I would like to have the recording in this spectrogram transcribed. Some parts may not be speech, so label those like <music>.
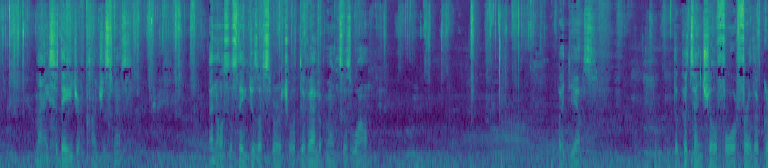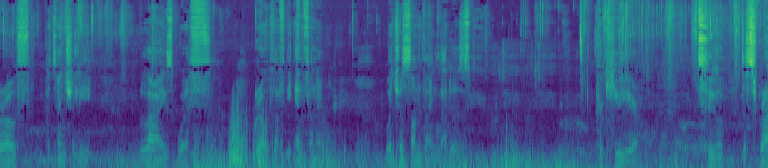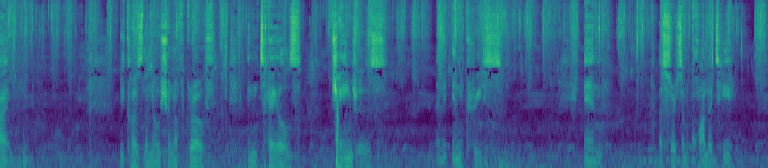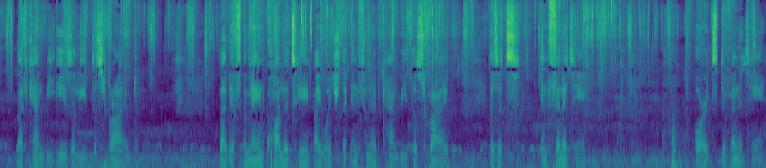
my stage of consciousness and also stages of spiritual development as well. But yes, the potential for further growth potentially lies with growth of the infinite, which is something that is peculiar to describe because the notion of growth entails changes and increase in a certain quality that can be easily described. But if the main quality by which the infinite can be described is its infinity or its divinity,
